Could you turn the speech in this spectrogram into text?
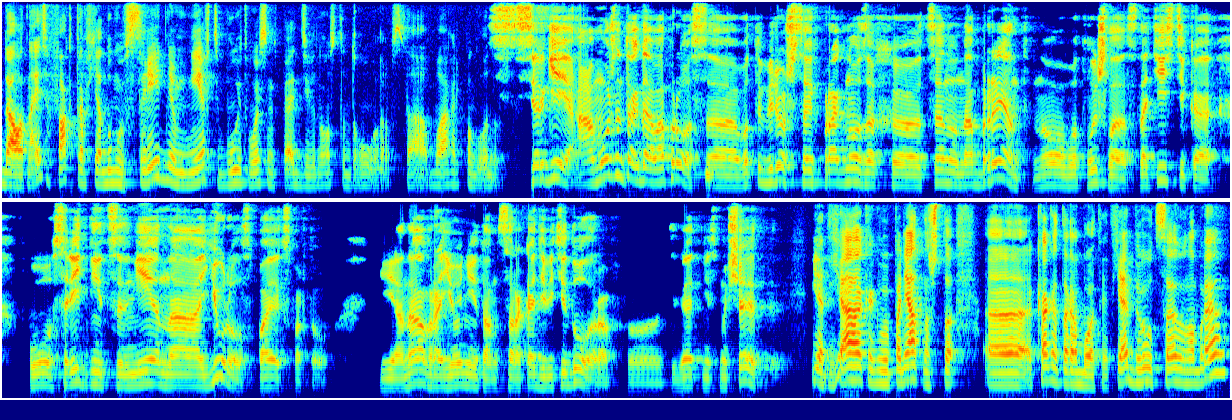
да, вот на этих факторах, я думаю, в среднем нефть будет 85-90 долларов за баррель по году. Сергей, а можно тогда вопрос? Э, вот ты берешь в своих прогнозах э, цену на бренд, но вот вышла статистика по средней цене на Юрлс по экспорту. И она в районе там 49 долларов. Э, тебя это не смущает? Нет, я как бы понятно, что э, как это работает. Я беру цену на бренд,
